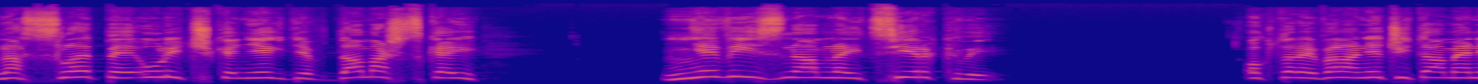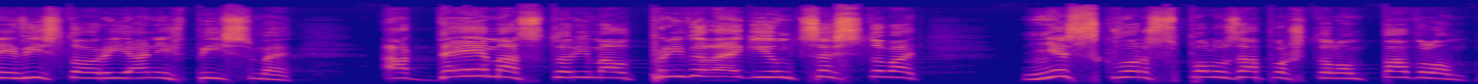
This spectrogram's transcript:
na slepej uličke niekde v damašskej nevýznamnej cirkvi, o ktorej veľa nečítame ani v histórii, ani v písme. A Démas, ktorý mal privilégium cestovať neskôr spolu s apoštolom Pavlom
